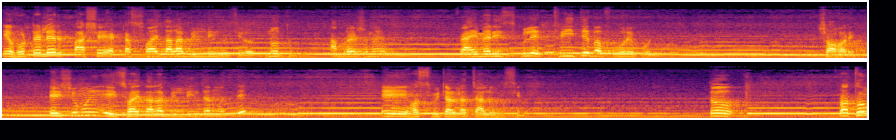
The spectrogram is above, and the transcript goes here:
এই হোটেলের পাশে একটা ছয়তলা বিল্ডিং হয়েছিল, নতুন। আমরা এই সময় প্রাইমারি স্কুলে থ্রিতে বা ফোরে পড়ি। শহরে। এই সময় এই ছয়তলা বিল্ডিংটার মধ্যে এই হসপিটালটা চালু হয়েছিল। তো প্রথম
